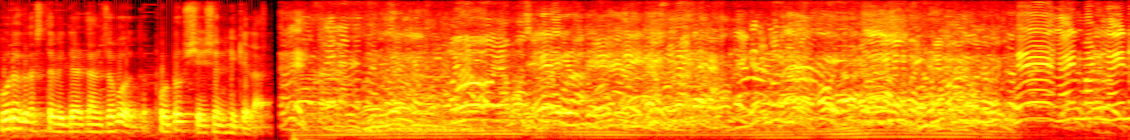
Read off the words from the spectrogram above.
पूरग्रस्त विद्यार्थ्यांसोबत फोटो सेशनही केला. लाईन लाईन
